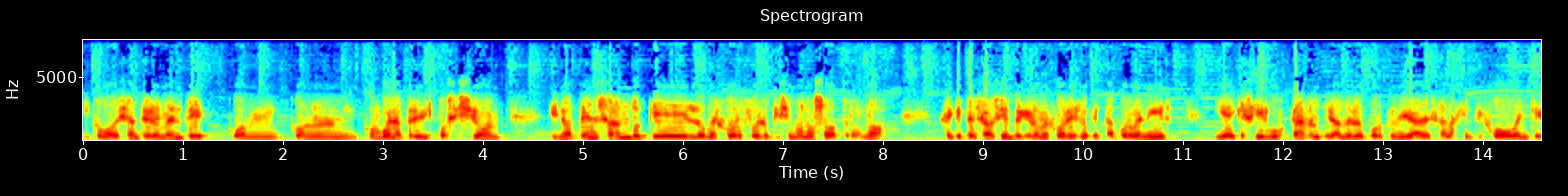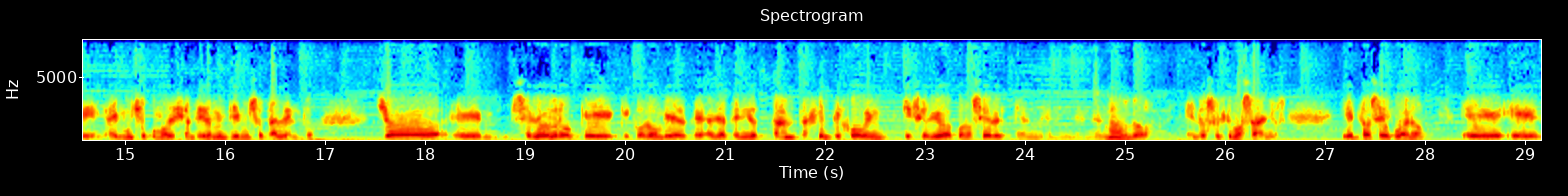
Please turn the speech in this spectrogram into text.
y como decía anteriormente, con, con, con buena predisposición y no pensando que lo mejor fue lo que hicimos nosotros, no. Hay que pensar siempre que lo mejor es lo que está por venir y hay que seguir buscando y dándole oportunidades a la gente joven, que hay mucho, como decía anteriormente, hay mucho talento. Yo eh, celebro que, Colombia haya tenido tanta gente joven que se dio a conocer en, el mundo en los últimos años. Y entonces, bueno, eh, eh,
